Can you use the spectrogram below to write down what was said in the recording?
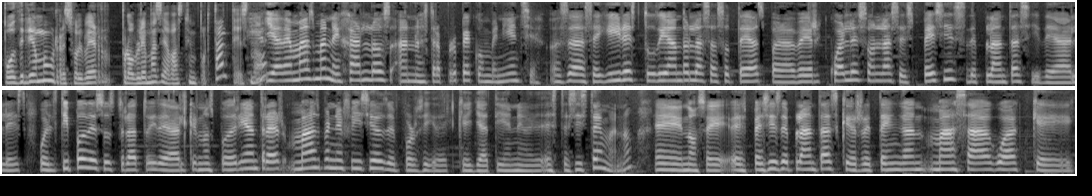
podríamos resolver problemas de abasto importantes, ¿no? Y además manejarlos a nuestra propia conveniencia, o sea, seguir estudiando las azoteas para ver cuáles son las especies de plantas ideales o el tipo de sustrato ideal que nos podrían traer más beneficios de por sí del que ya tiene este sistema, ¿no? Eh, no sé, especies de plantas que retengan más agua que,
